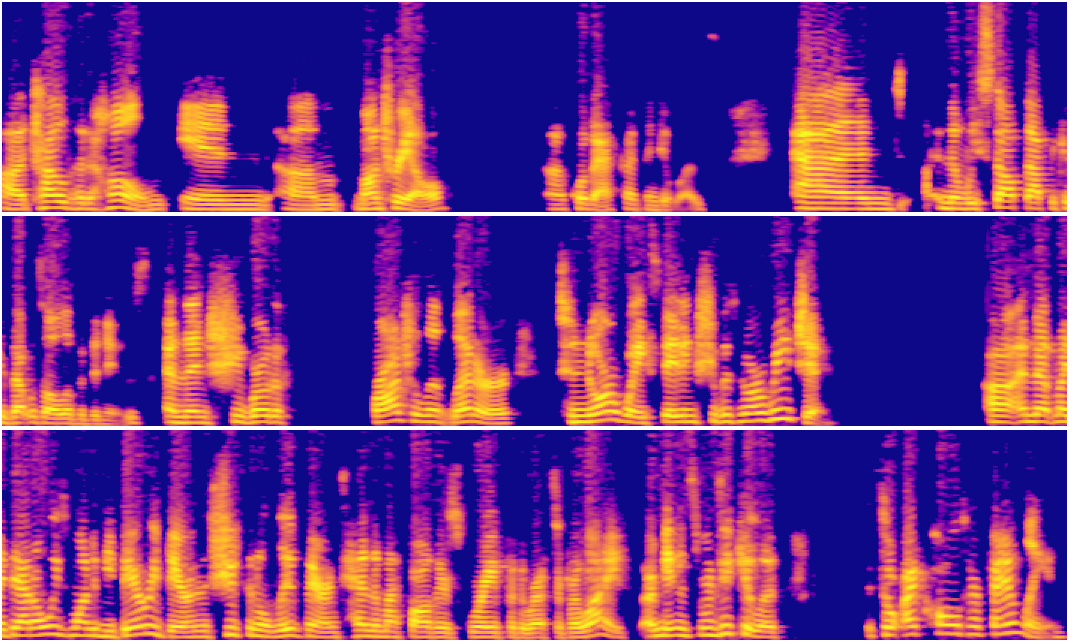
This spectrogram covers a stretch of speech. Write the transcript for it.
uh, childhood home in um, Montreal, uh, Quebec, I think it was. And, and then we stopped that because that was all over the news. And then she wrote a fraudulent letter to Norway stating she was Norwegian. Uh, and that my dad always wanted to be buried there and that she was going to live there and tend to my father's grave for the rest of her life. I mean, it's ridiculous. So I called her family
